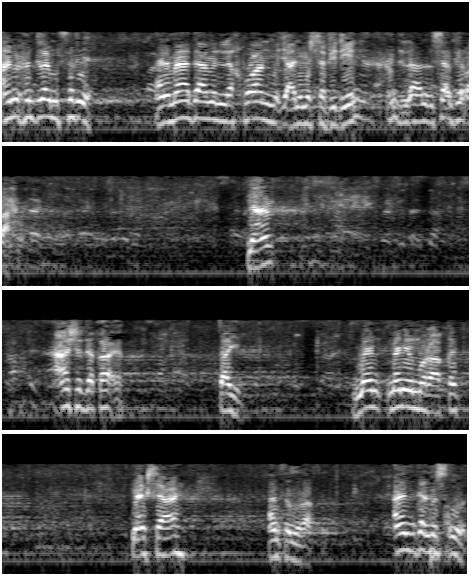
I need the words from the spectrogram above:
أنا الحمد لله مستريح أنا ما دام الإخوان يعني مستفيدين الحمد لله الإنسان في راحة. نعم. عشر دقائق. طيب. من من المراقب؟ معك ساعة؟ أنت المراقب. أنت المسؤول.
